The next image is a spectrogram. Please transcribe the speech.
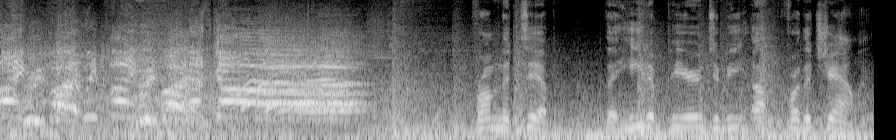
fight. We fight. We fight. We fight. Let's go. Ah! From the tip, the Heat appeared to be up for the challenge.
